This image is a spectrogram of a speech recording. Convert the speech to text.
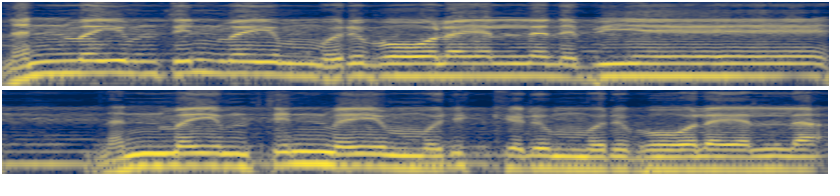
നന്മയും തിന്മയും ഒരുപോലെയല്ല നബിയേ. നന്മയും തിന്മയും ഒരിക്കലും ഒരുപോലെയല്ല.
